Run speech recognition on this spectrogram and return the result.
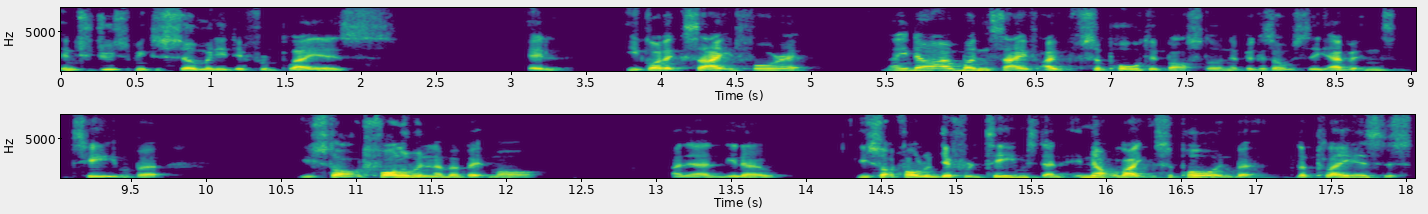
introduced me to so many different players. And you got excited for it. Now, you know, I wouldn't say I've, I've supported Barcelona because obviously Everton's team, but you started following them a bit more, and then you know you start following different teams. Then not like supporting, but the players just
